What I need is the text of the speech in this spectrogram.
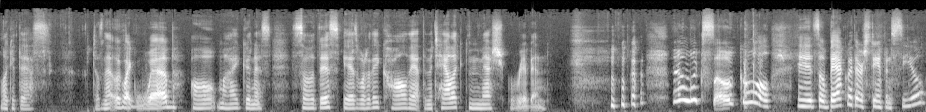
Look at this. Doesn't that look like web? Oh my goodness. So this is, what do they call that? The metallic mesh ribbon. that looks so cool. And so back with our Stampin' Seal.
